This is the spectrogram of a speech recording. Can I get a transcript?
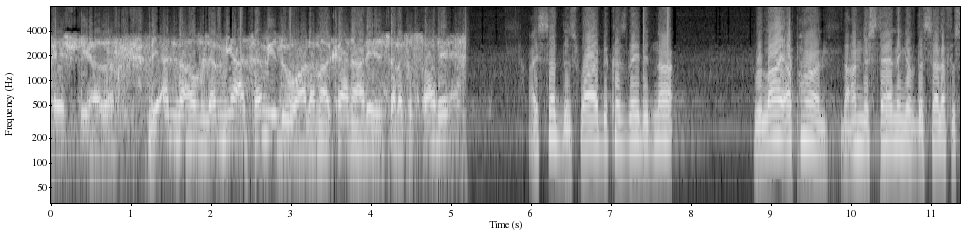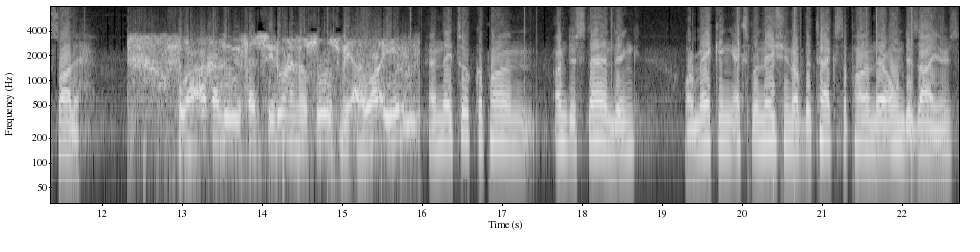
أقول قلت لهذا ايش لهذا؟ لأنهم لم يعتمدوا على ما كان عليه السلف الصالح I said this. Why? Because they did not rely upon the understanding of the Salaf as-Salih. وأخذوا يفسرون النصوص بأهوائهم And they took upon understanding or making explanation of the text upon their own desires.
